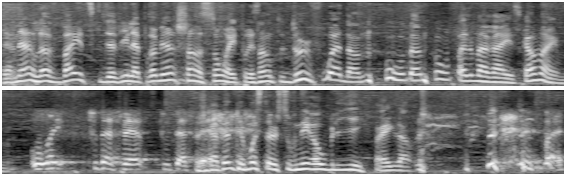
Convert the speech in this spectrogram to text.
dernière, Love Bites, qui devient la première chanson à être présente deux fois dans nos, dans nos palmarès, quand même. Oui, tout à fait, tout à Je fait. rappelle que moi, c'est un souvenir à oublier, par exemple. Ouais.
